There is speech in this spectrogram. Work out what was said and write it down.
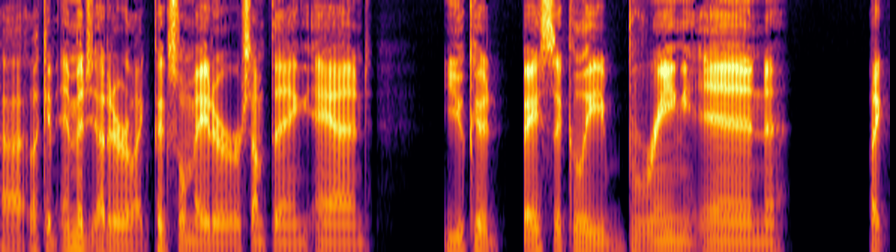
uh, like an image editor like Pixelmator or something, and you could basically bring in like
